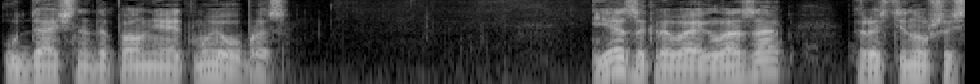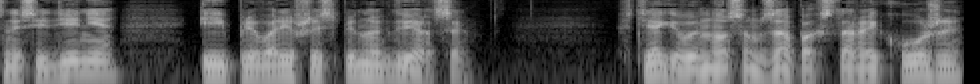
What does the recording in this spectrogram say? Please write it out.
удачно дополняет мой образ. Я закрываю глаза, растянувшись на сиденье и привалившись спиной к дверце. Втягиваю носом запах старой кожи,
